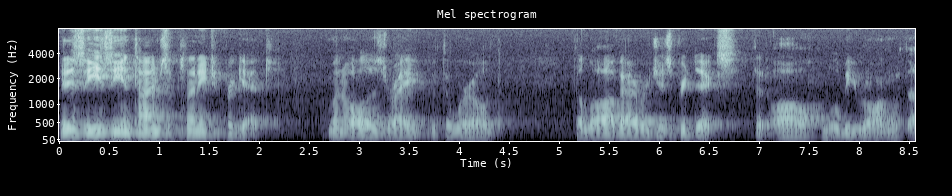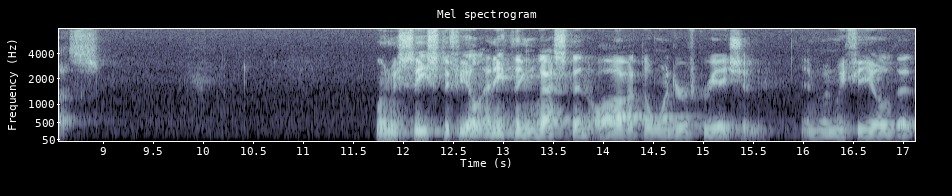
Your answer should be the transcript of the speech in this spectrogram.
It is easy in times of plenty to forget. When all is right with the world, the law of averages predicts that all will be wrong with us. When we cease to feel anything less than awe at the wonder of creation, and when we feel that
